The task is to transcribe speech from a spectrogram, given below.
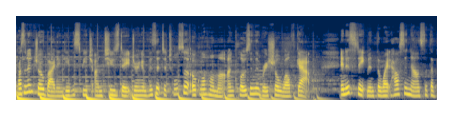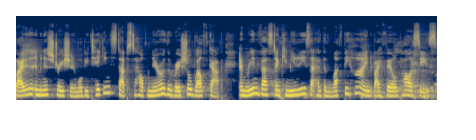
President Joe Biden gave a speech on Tuesday during a visit to Tulsa, Oklahoma on closing the racial wealth gap. In a statement, the White House announced that the Biden administration will be taking steps to help narrow the racial wealth gap and reinvest in communities that have been left behind by failed policies.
